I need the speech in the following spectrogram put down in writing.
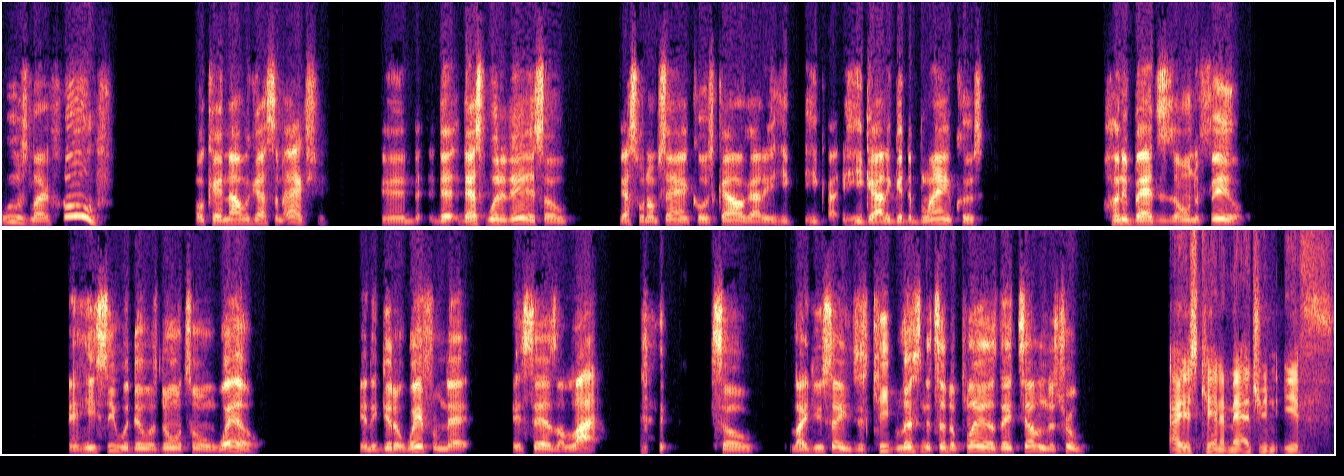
We was like, whew. Okay, now we got some action. And that, that's what it is. So that's what I'm saying. Coach Cal got to he he he got to get the blame because Honey is on the field, and he see what they was doing to him well, and to get away from that, it says a lot. so, like you say, just keep listening to the players. They telling the truth. I just can't imagine if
